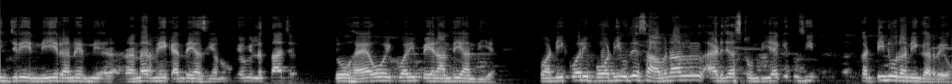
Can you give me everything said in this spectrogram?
ਇੰਜਰੀ ਨੀ ਰਨਰ ਨਹੀਂ ਕਹਿੰਦੇ ਅਸੀਂ ਉਹਨੂੰ, ਕਿਉਂਕਿ ਲੱਤਾਂ 'ਚ ਜੋ ਹੈ, ਉਹ ਇੱਕ ਵਾਰੀ ਪੇਨ ਆਂਦੀ ਆਂਦੀ ਹੈ। ਤੁਹਾਡੀ ਇੱਕ ਵਾਰੀ ਬੋਡੀ ਉਹਦੇ ਹਿਸਾਬ ਨਾਲ ਐਡਜਸਟ ਹੁੰਦੀ ਹੈ ਕਿ ਤੁਸੀਂ ਕੰਟੀਨਿਊ ਰਨਿੰਗ ਕਰ ਰਹੇ ਹੋ।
